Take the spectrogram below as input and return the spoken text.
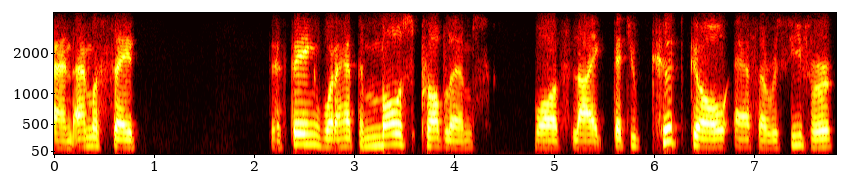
And I must say, the thing what I had the most problems was like that you could go as a receiver,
